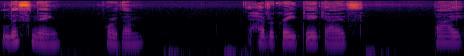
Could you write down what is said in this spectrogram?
listening for them. Have a great day, guys. Bye.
